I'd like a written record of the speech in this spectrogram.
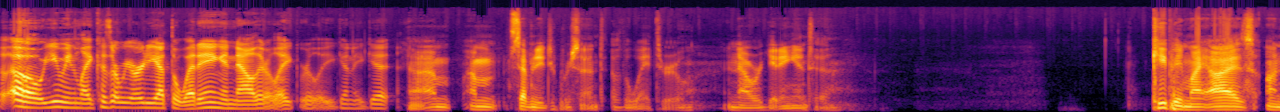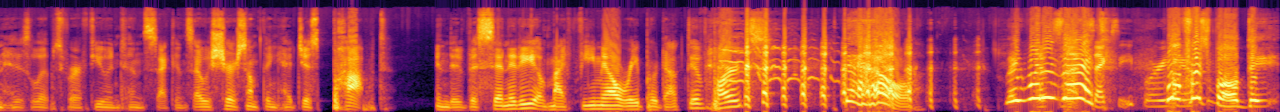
Oh, you mean like because are we already at the wedding and now they're like really gonna get? Uh, I'm I'm seventy two percent of the way through, and now we're getting into keeping my eyes on his lips for a few intense seconds. I was sure something had just popped in the vicinity of my female reproductive parts. what the hell? Like, what is That's that? not sexy for you? Well, first of all, do,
